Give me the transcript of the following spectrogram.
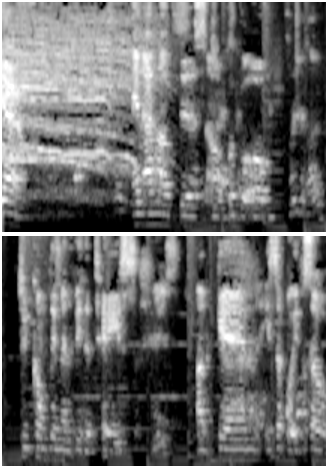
yeah. And I have this um, bagoong to complement with the taste. Again, isa po ito sa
